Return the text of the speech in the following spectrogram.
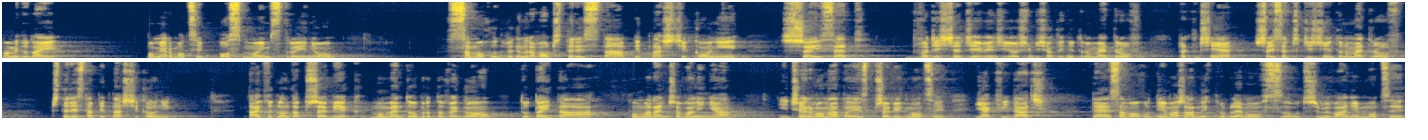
Mamy tutaj pomiar mocy po moim strojeniu. Samochód wygenerował 415 koni, 629,8 Nm, praktycznie 630 Nm, 415 koni. Tak wygląda przebieg momentu obrotowego. Tutaj ta pomarańczowa linia i czerwona to jest przebieg mocy. Jak widać, ten samochód nie ma żadnych problemów z utrzymywaniem mocy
